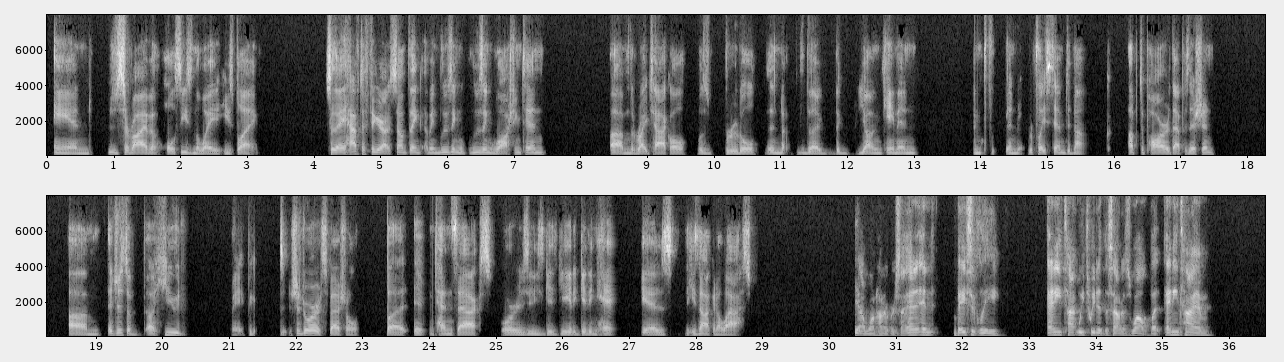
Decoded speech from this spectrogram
and survive a whole season the way he's playing. So they have to figure out something. I mean, losing losing Washington, um, the right tackle was brutal, and the the young came in and and replaced him. Did not up to par that position. Um, it's just a, a huge me because Shedeur is special, but in ten sacks or is he's getting hit is he's not going to last. Yeah, one hundred percent. And and basically, anytime we tweeted this out as well, but anytime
